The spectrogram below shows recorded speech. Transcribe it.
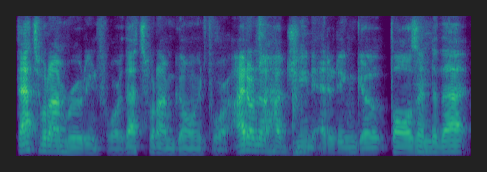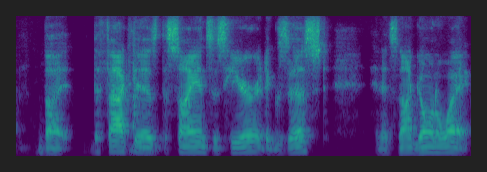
That's what I'm rooting for. That's what I'm going for. I don't know how gene editing go falls into that, but the fact is the science is here, it exists, and it's not going away.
